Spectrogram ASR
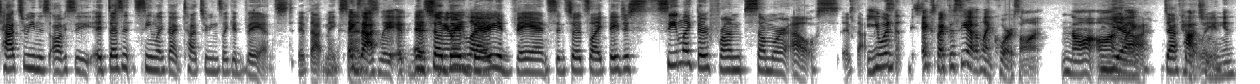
Tatooine is obviously it doesn't seem like that Tatooine's like advanced, if that makes sense. Exactly. It, And so very, they're like, very advanced, and so it's like they just seem like they're from somewhere else, if that you would sense. expect to see it on like Coruscant, not on yeah, like definitely. Tatooine.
